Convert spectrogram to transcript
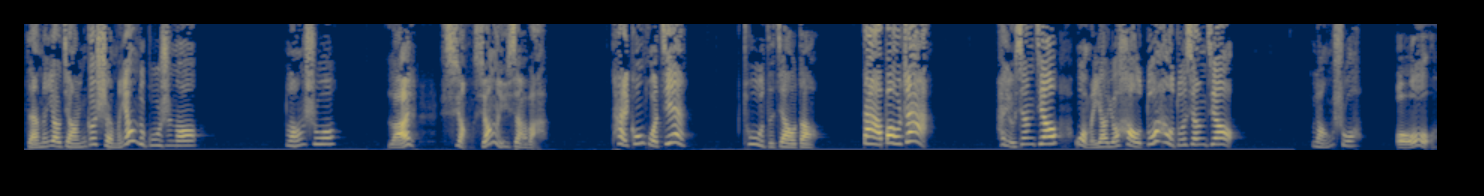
咱们要讲一个什么样的故事呢？”狼说：“来，想象一下吧。”太空火箭，兔子叫道：“大爆炸！”还有香蕉，我们要有好多好多香蕉。狼说：“哦，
